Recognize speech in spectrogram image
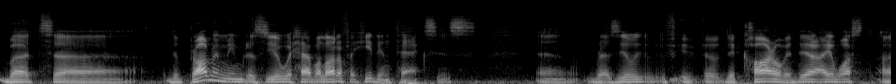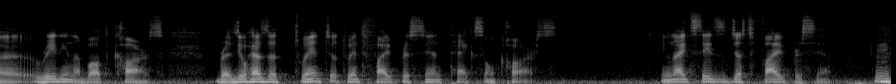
But uh, the problem in Brazil, we have a lot of hidden taxes. Brazil, if, if, the car over there, I was reading about cars. Brazil has a 20 or 25% tax on cars. United States is just 5%. Mm.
